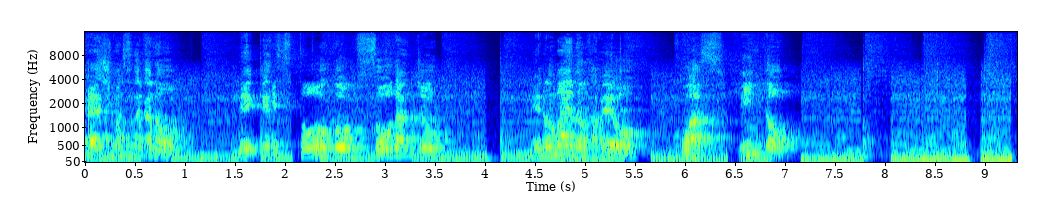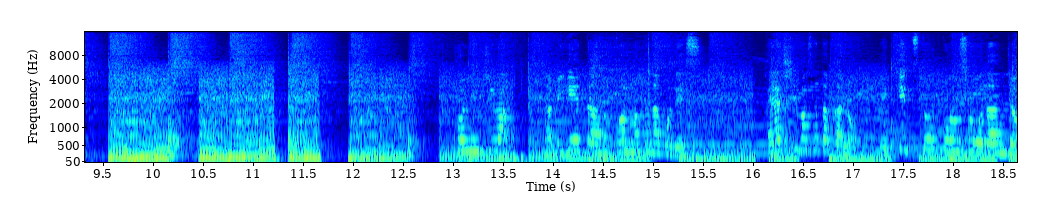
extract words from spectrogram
林正孝の熱血闘魂相談所目の前の壁を壊すヒント。こんにちは。ナビゲーターの今野花子です。林正孝の熱血闘魂相談所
